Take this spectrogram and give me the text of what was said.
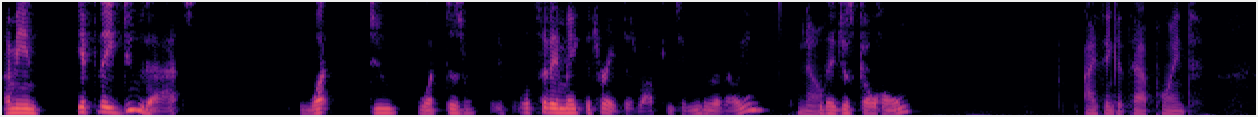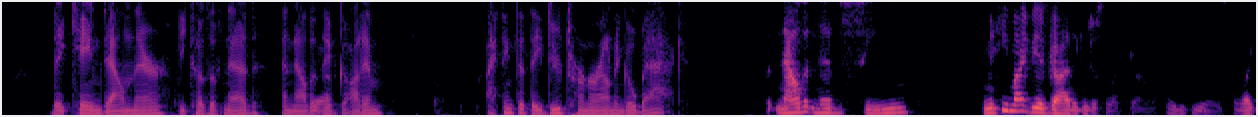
I mean, if they do that, what do what does if let's say they make the trade? Does Robb continue the rebellion? No. Do they just go home? I think at that point they came down there because of Ned, and now that Yeah. they've got him, I think that they do turn around and go back. But now that Ned's seen, I mean, he might be a guy that can just let go. Maybe he is, but like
